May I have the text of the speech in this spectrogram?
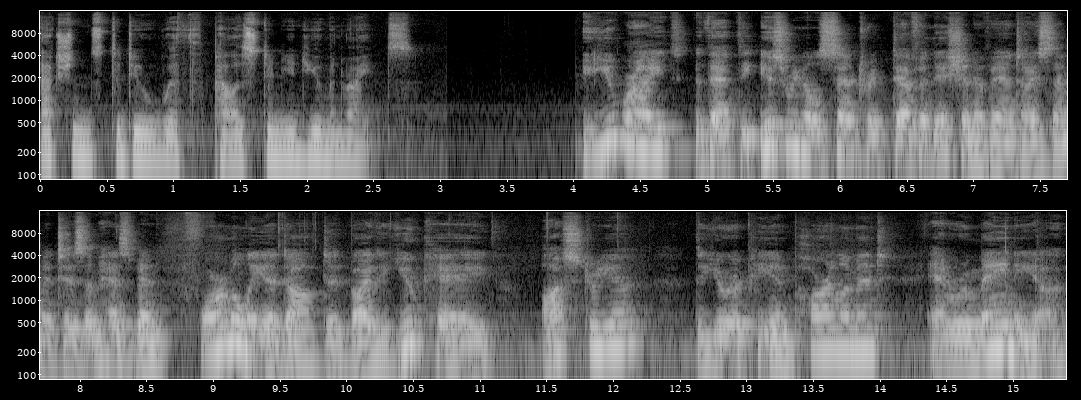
actions to do with Palestinian human rights. You write that the Israel centric definition of anti Semitism has been formally adopted by the UK, Austria, the European Parliament, and Romania,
